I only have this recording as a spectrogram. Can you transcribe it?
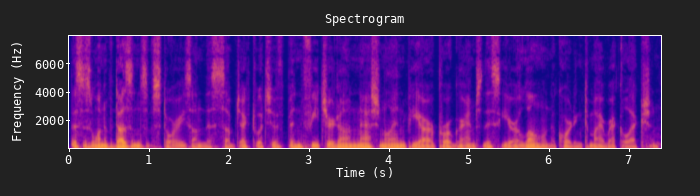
This is one of dozens of stories on this subject which have been featured on national NPR programs this year alone, according to my recollection.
